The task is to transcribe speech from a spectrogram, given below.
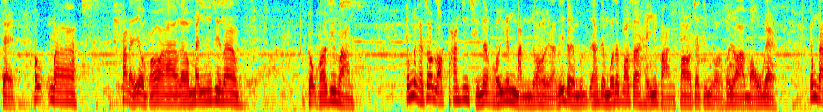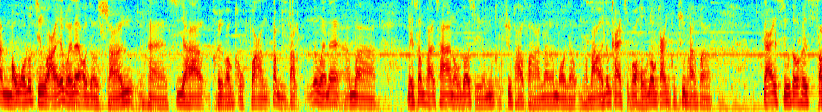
即係好咁啊！翻嚟呢度講下兩個燜先啦，焗海鮮飯。咁，其實我落單之前咧，我已經問咗佢啦，呢度有冇有冇得幫手起飯放落隻碟度？佢就話冇嘅。咁但係冇我都照話，因為咧我就想誒試下佢個焗飯得唔得？因為咧咁啊美心快餐好多時咁焗豬扒飯啦，咁我就同埋我都介紹過好多間焗豬扒飯，介紹到佢新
